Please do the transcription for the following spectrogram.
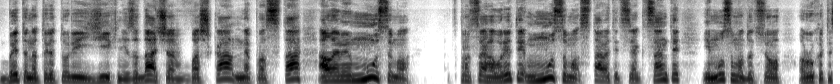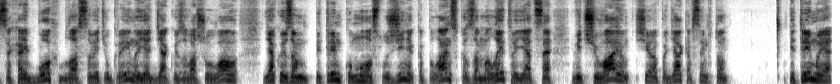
бити на території їхній. Задача важка, непроста, але ми мусимо про це говорити, мусимо ставити ці акценти і мусимо до цього рухатися. Хай Бог благословить Україну. Я дякую за вашу увагу. Дякую за підтримку мого служіння капеланського, за молитви. Я це відчуваю. Щира подяка всім, хто. Підтримує,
